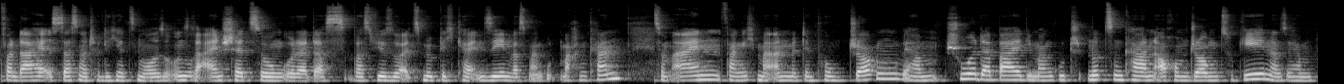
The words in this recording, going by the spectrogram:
Von daher ist das natürlich jetzt nur so unsere Einschätzung oder das, was wir so als Möglichkeiten sehen, was man gut machen kann. Zum einen fange ich mal an mit dem Punkt Joggen. Wir haben Schuhe dabei, die man gut nutzen kann, auch um joggen zu gehen. Also wir haben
